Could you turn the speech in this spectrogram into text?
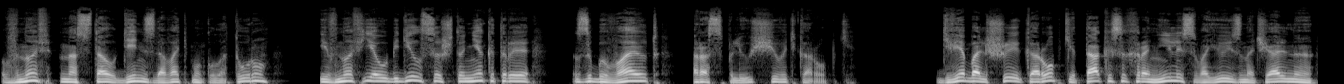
вновь настал день сдавать макулатуру — и вновь я убедился, что некоторые забывают расплющивать коробки. Две большие коробки так и сохранили свою изначальную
